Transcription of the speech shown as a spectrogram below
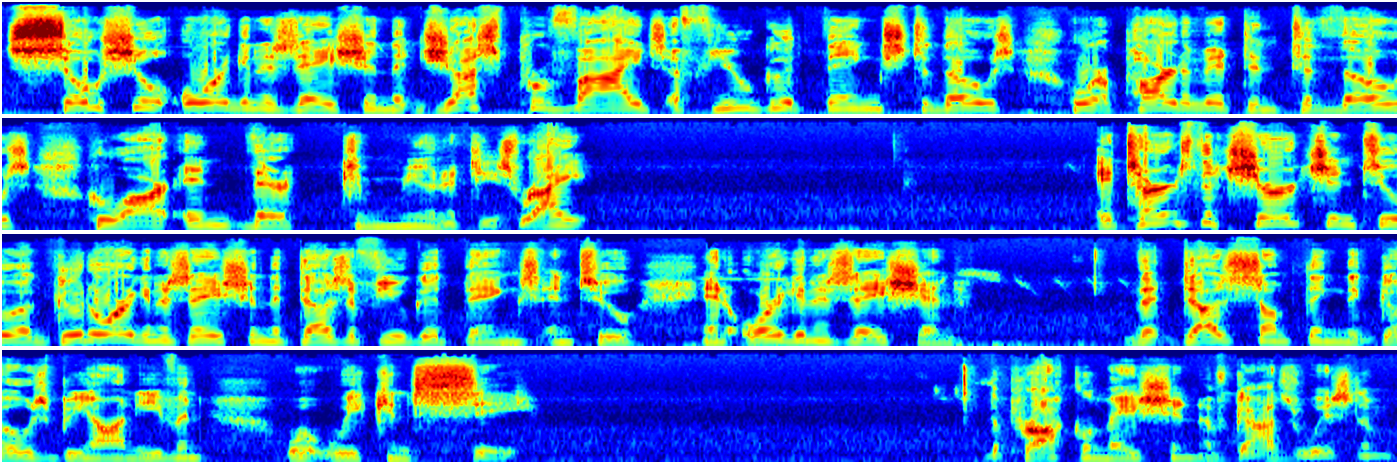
social organization that just provides a few good things to those who are a part of it and to those who are in their communities, right? It turns the church into a good organization that does a few good things into an organization that does something that goes beyond even what we can see. The proclamation of God's wisdom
